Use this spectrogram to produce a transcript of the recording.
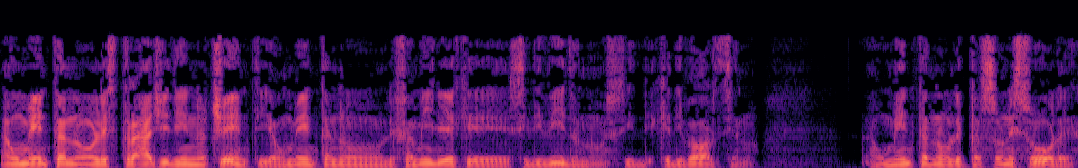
Aumentano le stragi di innocenti, aumentano le famiglie che si dividono, che divorziano, aumentano le persone sole,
